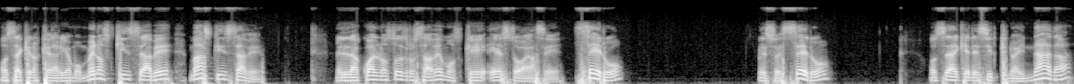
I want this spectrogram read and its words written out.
O sea que nos quedaríamos menos 15AB más 15AB, en la cual nosotros sabemos que esto hace 0. Eso es 0. O sea, quiere decir que no hay nada.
